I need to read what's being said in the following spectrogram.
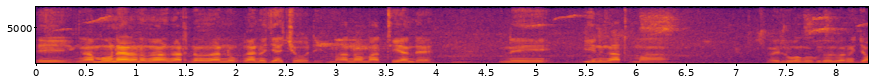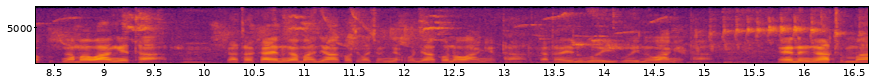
Eh, ng'ama uneno ng'ano ng'ano jachode. Mano matiende ni in ng'at ma iluongo gi dhogi jok ng'ama wang'e tar hmm. kata ka en ng'ama nyako to wacho nyako no wang'e tar kata en wuoyi wuoyi no wang'e tar hmm. en ng'at ma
